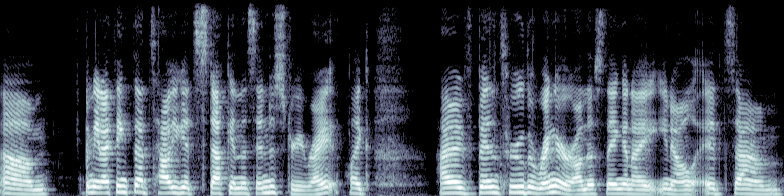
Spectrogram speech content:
um, I mean, I think that's how you get stuck in this industry, right? Like I've been through the ringer on this thing, and I, you know, it's um,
